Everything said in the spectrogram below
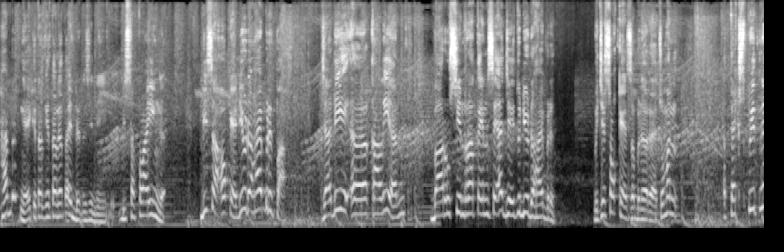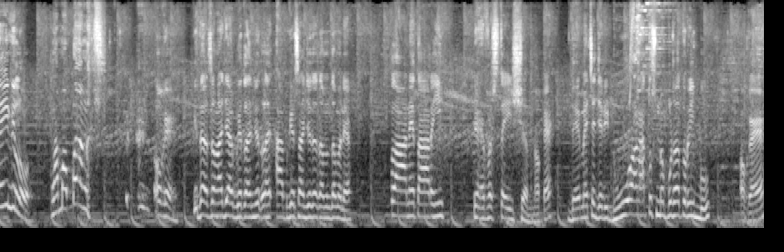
Hybrid nggak ya? Kita kita lihat aja dari sini. Bisa flying nggak? Bisa. Oke, dia udah hybrid, Pak. Jadi uh, kalian baru Shinra Tensei aja itu dia udah hybrid. Which is oke okay sebenarnya. Cuman attack speednya ini loh lama banget. Oke, okay, kita langsung aja upgrade lanjut upgrade selanjutnya teman-teman ya. Planetary Devastation, oke? Okay? Damage-nya jadi 291.000. Oke. Okay.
